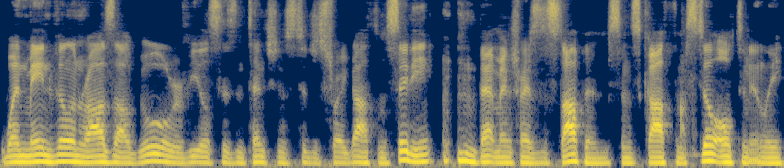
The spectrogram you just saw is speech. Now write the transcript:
When main villain Ra's al Ghul reveals his intentions to destroy Gotham City, Batman tries to stop him since Gotham still ultimately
